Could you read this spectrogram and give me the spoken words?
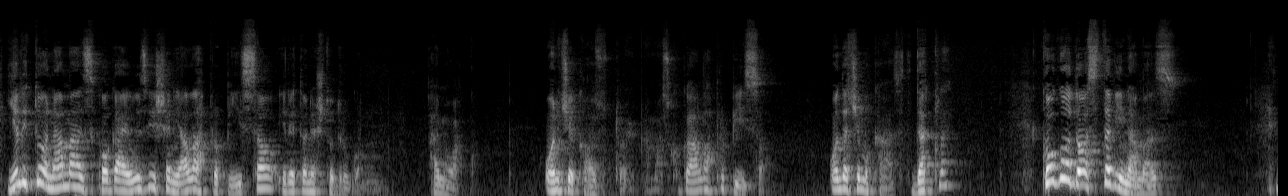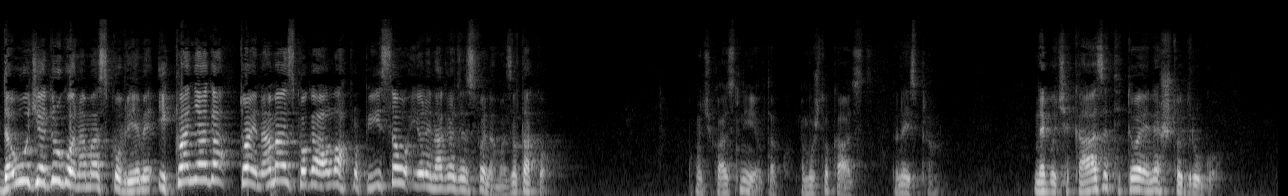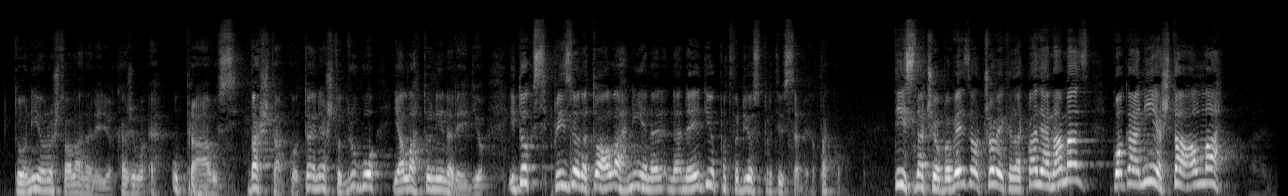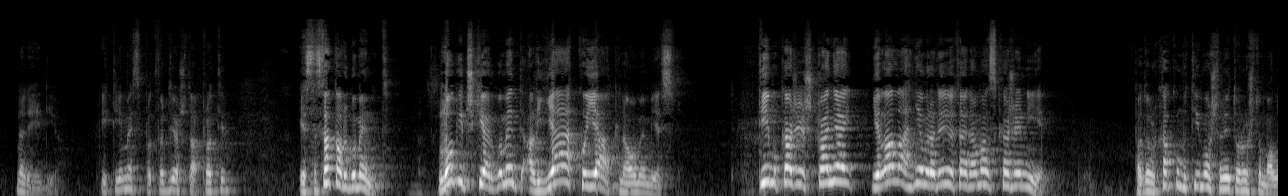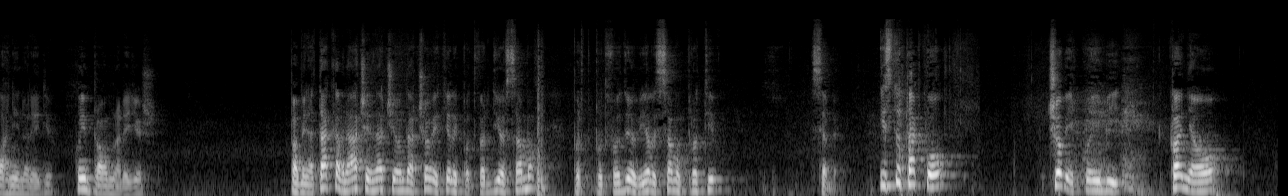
Je li to namaz koga je uzvišen i Allah propisao ili je to nešto drugo? Hajmo ovako. Oni će kazati, to je namaz koga Allah propisao. Onda ćemo kazati, dakle, kogod ostavi namaz, da uđe drugo namasko vrijeme i klanja ga, to je namaz koga Allah propisao i on je nagrađen svoj namaz, je tako? On će kazati, nije, je tako? Ne može to kazati, da ne ispravno. Nego će kazati, to je nešto drugo. To nije ono što Allah naredio. Kažemo, eh, u pravu si. Baš tako. To je nešto drugo i Allah to nije naredio. I dok si priznao da to Allah nije naredio, potvrdio si protiv sebe. Je tako? Ti si, znači, obavezao čovjeka da klanja namaz, koga nije šta Allah naredio. I time si potvrdio šta protiv. Jeste sad argument? Logički argument, ali jako jak na ovome mjestu. Ti mu kažeš klanjaj, je li Allah njemu naredio taj namaz? Kaže nije. Pa dobro, kako mu ti možeš narediti ono što mu Allah nije naredio? Kojim pravom naređuješ? Pa bi na takav način, znači onda čovjek je li potvrdio samo, potvrdio je li samo protiv sebe. Isto tako, čovjek koji bi klanjao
